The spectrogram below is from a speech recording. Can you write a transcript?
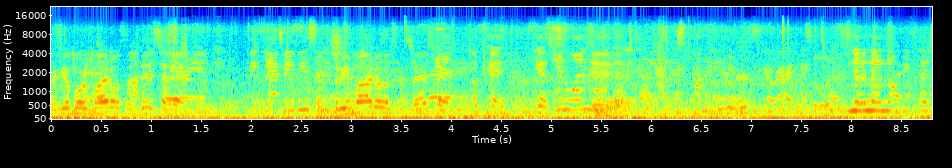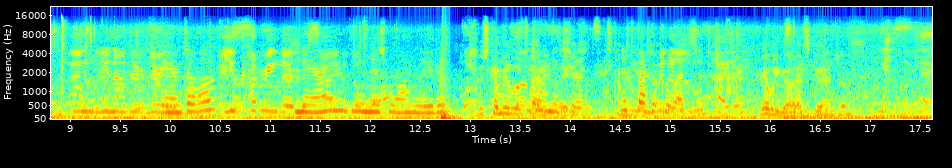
We get more models on this side. Yeah, maybe some. Three models on that side. Okay, yes. Can one No, no, no, because then, you know, they're, they're. Angela? Are you covering the? the May I of interview the Ms. Wong later? Just come in a little tighter, ladies. Just come in a That's little better Come in a little collection. tighter. There we go. That's good. Yes. Okay.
